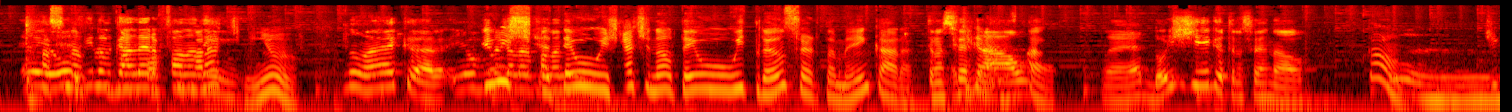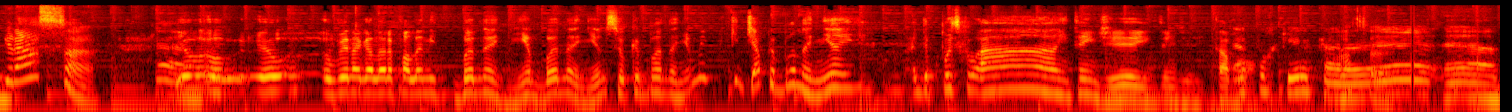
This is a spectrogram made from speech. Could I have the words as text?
eu ouvi a galera falando em. baratinho. Não é, cara? E eu ouvi Tem o, falando tem em o WeChat, não, tem o WeTransfer também, cara. É Transfernal. É, 2 GB transfernal. Então, Hum, de graça. Eu, eu, eu, eu vendo a galera falando em bananinha, bananinha, não sei o que, bananinha. Mas que diabo é bananinha? Aí, aí depois que eu. Ah, entendi, entendi. Tá É bom. porque, cara, é, é-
